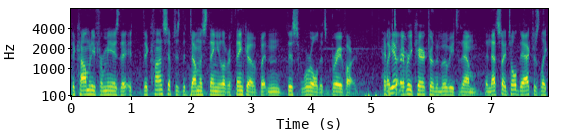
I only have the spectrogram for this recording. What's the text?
The comedy for me is that it, the concept is the dumbest thing you'll ever think of, but in this world, it's Braveheart. Have like to ever- every character in the movie to them, and that's what I told the actors. Like,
